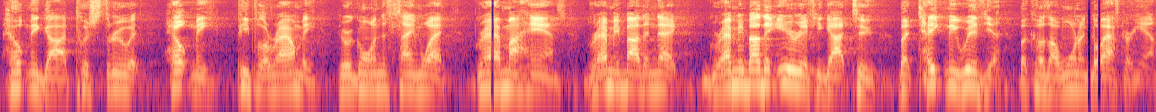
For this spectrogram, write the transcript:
Help me, God, push through it. Help me, people around me who are going the same way. Grab my hands, grab me by the neck, grab me by the ear if you got to, but take me with you because I want to go after him.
